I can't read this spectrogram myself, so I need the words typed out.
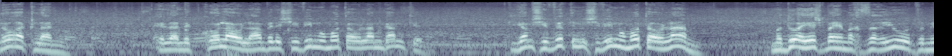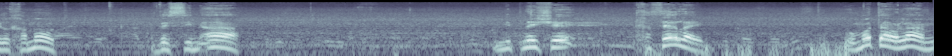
לא רק לנו, אלא לכל העולם ולשבעים אומות העולם גם כן. כי גם שבעים, שבעים אומות העולם, מדוע יש בהם אכזריות ומלחמות ושנאה? מפני שחסר להם. אומות העולם,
